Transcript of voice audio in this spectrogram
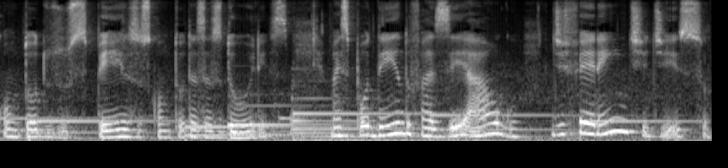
com todos os pesos, com todas as dores, mas podendo fazer algo diferente disso,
